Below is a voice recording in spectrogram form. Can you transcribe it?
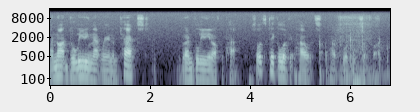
I'm not deleting that random text, but I'm deleting it off the path. So let's take a look at how it's how it's working so far.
